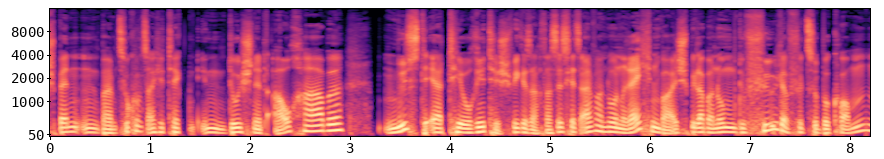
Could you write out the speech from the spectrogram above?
Spenden beim Zukunftsarchitekten im Durchschnitt auch habe, müsste er theoretisch, wie gesagt, das ist jetzt einfach nur ein Rechenbeispiel, aber nur um ein Gefühl dafür zu bekommen,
